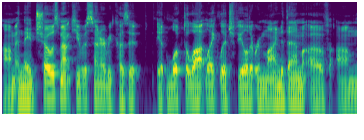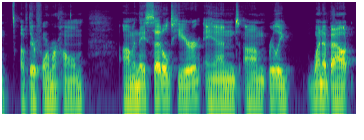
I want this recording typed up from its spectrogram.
Um, and they chose Mount Cuba Center because it it looked a lot like Litchfield. It reminded them of of their former home, and they settled here and really went about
